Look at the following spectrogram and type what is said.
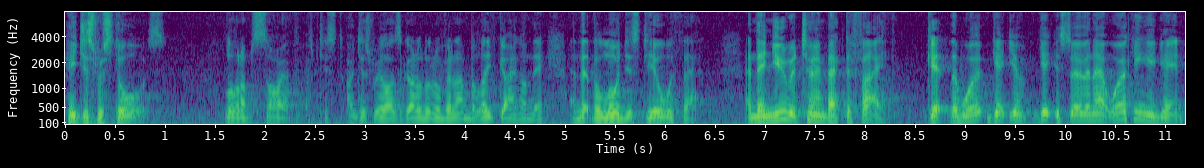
He just restores. Lord, I'm sorry. I've just, I just realised I've got a little bit of unbelief going on there. And let the Lord just deal with that. And then you return back to faith. Get, the work, get, your, get your servant out working again.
